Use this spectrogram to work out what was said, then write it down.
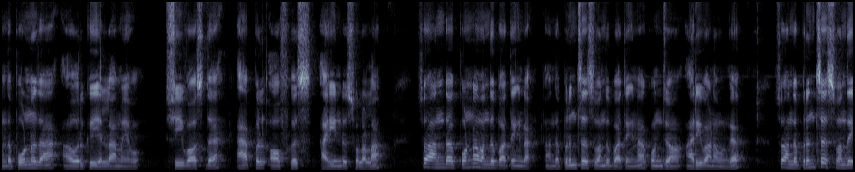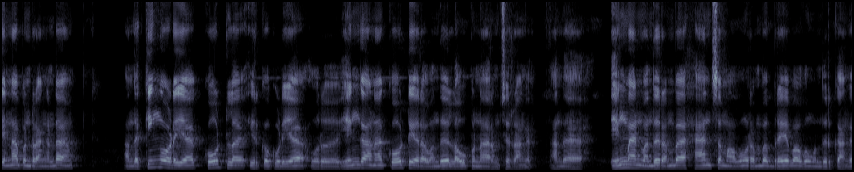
அந்த பொண்ணு தான் அவருக்கு எல்லாமே. She was the apple of his ஐன்னு சொல்லலாம். ஸோ அந்த பொண்ணை வந்து பார்த்தீங்கன்னா அந்த பிரின்சஸ் வந்து பார்த்தீங்கன்னா கொஞ்சம் அறிவானவங்க. ஸோ அந்த பிரின்சஸ் வந்து என்ன பண்ணுறாங்கன்னா அந்த கிங்கோடைய கோர்ட்டில் இருக்கக்கூடிய ஒரு யங்கான கோர்ட்டியரை வந்து லவ் பண்ண ஆரம்பிச்சிடுறாங்க. அந்த யங் மேன் வந்து ரொம்ப ஹேண்ட்ஸமாகவும் ரொம்ப பிரேவாகவும் வந்து இருக்காங்க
